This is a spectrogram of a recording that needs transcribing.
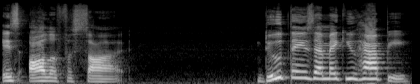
it's all a facade. Do things that make you happy.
